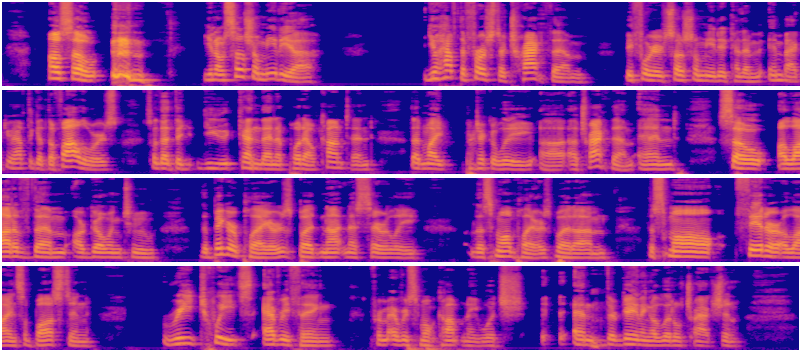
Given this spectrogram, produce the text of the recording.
also, you know, social media, you have to first attract them before your social media can have impact. You have to get the followers so that the, you can then put out content that might particularly uh, attract them. And so a lot of them are going to the bigger players, but not necessarily the small players, but um, the Small Theater Alliance of Boston retweets everything from every small company, which and they're gaining a little traction,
